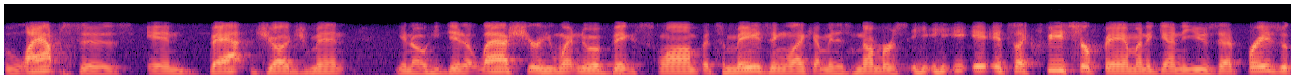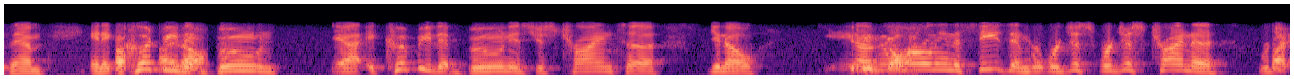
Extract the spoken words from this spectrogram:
lapses in bat judgment. You know, he did it last year. He went into a big slump. It's amazing. Like, I mean, his numbers, he, he, it's like feast or famine, again, to use that phrase with him. And it Oh, could be that Boone, yeah, it could be that Boone is just trying to, you know, you know, Keep we're going. early in the season. We're, we're just, we're just trying to, we're, Right.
